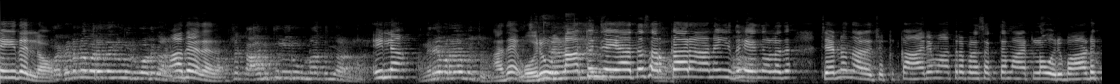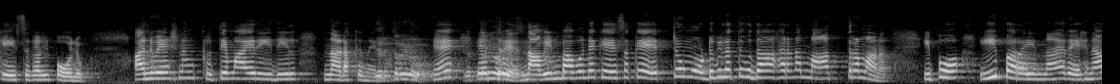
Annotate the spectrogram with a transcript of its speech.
ചെയ്തല്ലോ. അതെ അതെ അതെ. പക്ഷെ കാര്യത്തിൽ ഒരു ഉണ്ണാക്കും കാണില്ല ഇല്ല. അങ്ങനെ പറയാൻ പറ്റൂ. അതെ ഒരു ഉണ്ണാക്കം ചെയ്യാത്ത സർക്കാരാണ് ഇത് എന്നുള്ളത് ചേട്ടൻ ആലോചിച്ചു കാര്യമാത്ര പ്രസക്തമായിട്ടുള്ള ഒരുപാട് കേസുകൾ പോലും അന്വേഷണം കൃത്യമായ രീതിയിൽ നടക്കുന്നില്ല. എത്രയോ? ഏ എത്ര നവീൻ ബാബുവിന്റെ കേസൊക്കെ ഏറ്റവും ഒടുവിലത്തെ ഉദാഹരണം മാത്രമാണ്. ഇപ്പോൾ ഈ പറയുന്ന രഹ്ന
